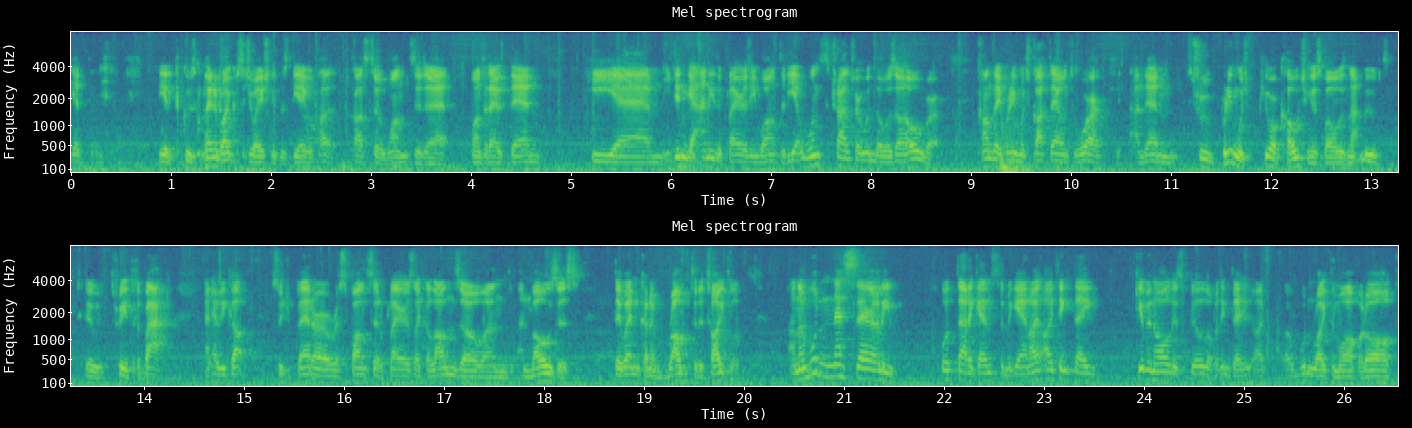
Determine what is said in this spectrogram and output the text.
had he, had, he was complaining about the situation because Diego Costa wanted uh, wanted out then. He um, he didn't get any of the players he wanted. Yet once the transfer window was over, Conte pretty much got down to work, and then through pretty much pure coaching, I suppose, and that moved to three at the back, and how he got such better response to the players like Alonso and, and Moses, they went and kind of romped to the title. And I wouldn't necessarily put that against them again. I, I think they, given all this build up, I think they, I, I wouldn't write them off at all.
